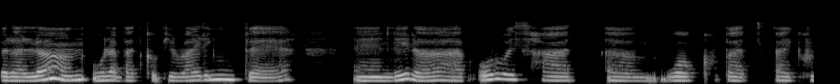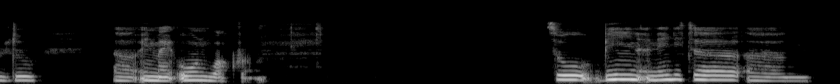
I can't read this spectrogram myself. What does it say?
But I learned all about copywriting there. And later I've always had um, work that I could do uh, in my own workroom. So being an editor, um,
